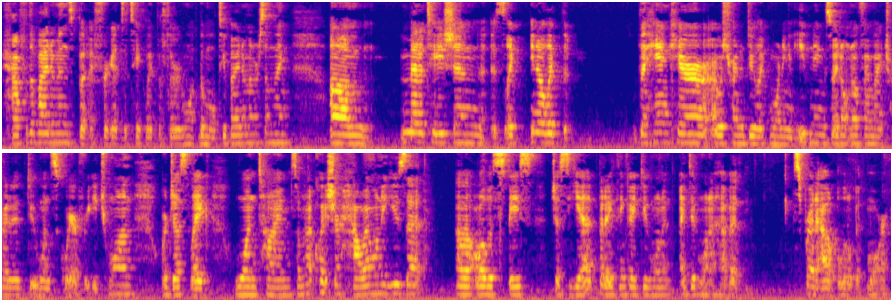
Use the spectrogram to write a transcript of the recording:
half of the vitamins, but I forget to take like the third one, the multivitamin or something. Um, meditation, it's like, you know, like the, the hand care, I was trying to do like morning and evening. So I don't know if I might try to do one square for each one or just like one time. So I'm not quite sure how I want to use that, uh, all the space just yet, but I think I do want to, I did want to have it spread out a little bit more.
